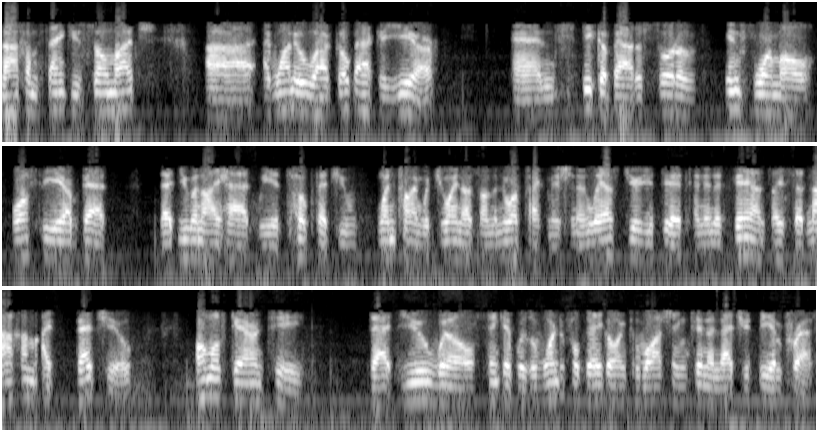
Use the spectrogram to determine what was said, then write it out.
Nachum, thank you so much. Uh, I want to uh, go back a year and speak about a sort of informal, off-the-air bet that you and I had. We had hoped that you one time would join us on the NORPAC mission, and last year you did. And in advance, I said, Nachum, I bet you, almost guarantee, that you will think it was a wonderful day going to Washington and that you'd be impressed.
